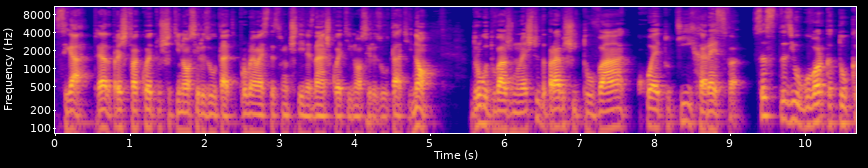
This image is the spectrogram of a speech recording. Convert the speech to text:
сега, трябва да правиш това, което ще ти носи резултати. Проблема е естествено, че ти не знаеш кое ти носи резултати. Но, другото важно нещо е да правиш и това, което ти харесва. С тази оговорка тук,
